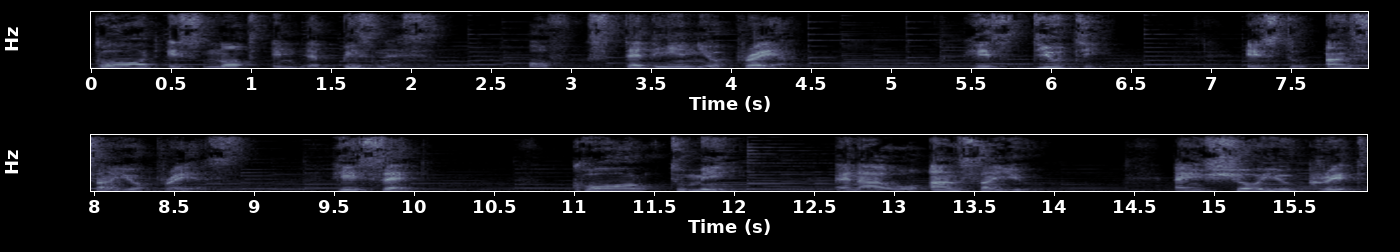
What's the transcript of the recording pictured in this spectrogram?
God is not in the business of studying your prayer. His duty is to answer your prayers. He said, Call to me, and I will answer you and show you great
